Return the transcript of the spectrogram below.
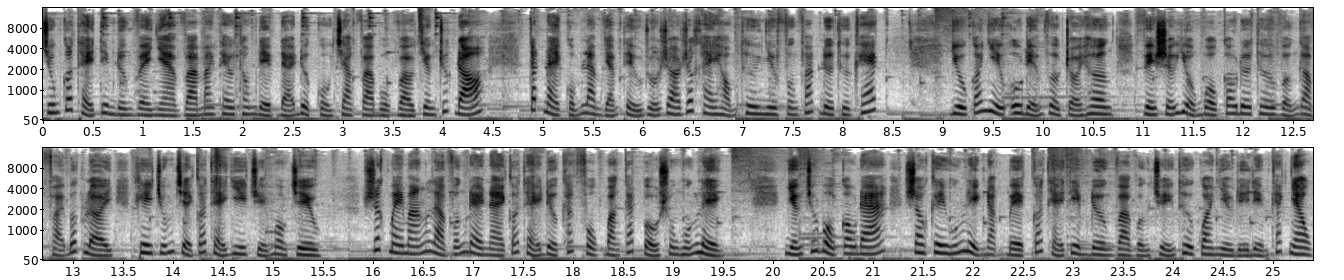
chúng có thể tìm đường về nhà và mang theo thông điệp đã được cuộn chặt và buộc vào chân trước đó. Cách này cũng làm giảm thiểu rủi ro rất hay hỏng thư như phương pháp đưa thư khác. Dù có nhiều ưu điểm vượt trội hơn, việc sử dụng bồ câu đưa thư vẫn gặp phải bất lợi khi chúng chỉ có thể di chuyển một chiều. Rất may mắn là vấn đề này có thể được khắc phục bằng cách bổ sung huấn luyện. Những chú bồ câu đá sau khi huấn luyện đặc biệt có thể tìm đường và vận chuyển thư qua nhiều địa điểm khác nhau.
